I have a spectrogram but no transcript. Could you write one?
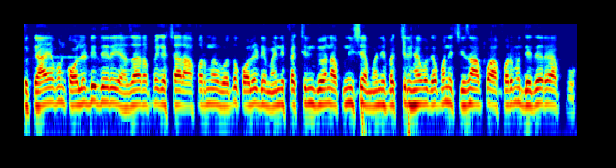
तो क्या है अपन क्वालिटी दे रही है? हज़ार रुपए के चार ऑफ़र में वो तो क्वालिटी मैन्युफैक्चरिंग जो है ना अपनी से मैन्युफैक्चरिंग है वो अपनी चीज़ें आपको ऑफ़र में दे दे रहे हैं आपको।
